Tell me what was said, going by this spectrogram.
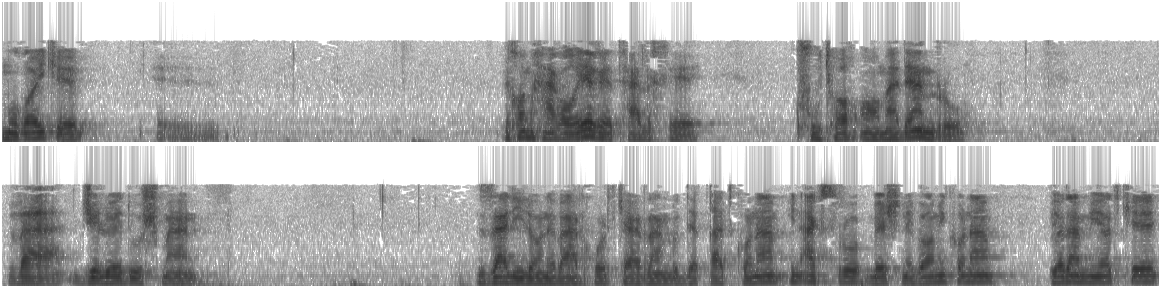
موقعی که می‌خوام حقایق تلخ کوتاه آمدن رو و جلوی دشمن زلیلانه برخورد کردن رو دقت کنم این عکس رو بهش نگاه می‌کنم. یادم میاد که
